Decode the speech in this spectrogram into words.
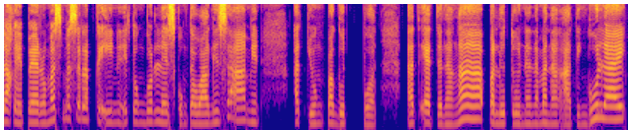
laki pero mas masarap kainin itong burles kung tawagin sa amin at yung pagutpot. At eto na nga, paluto na naman ang ating gulay.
